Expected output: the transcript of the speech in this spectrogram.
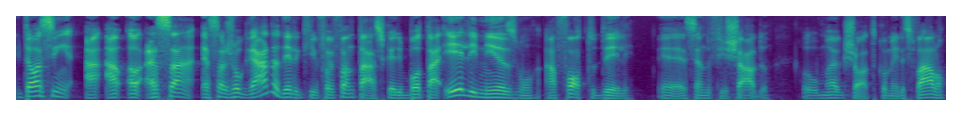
Então, assim, a, a, a, essa, essa jogada dele que foi fantástica, ele botar ele mesmo, a foto dele é, sendo fichado, o mugshot, como eles falam,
